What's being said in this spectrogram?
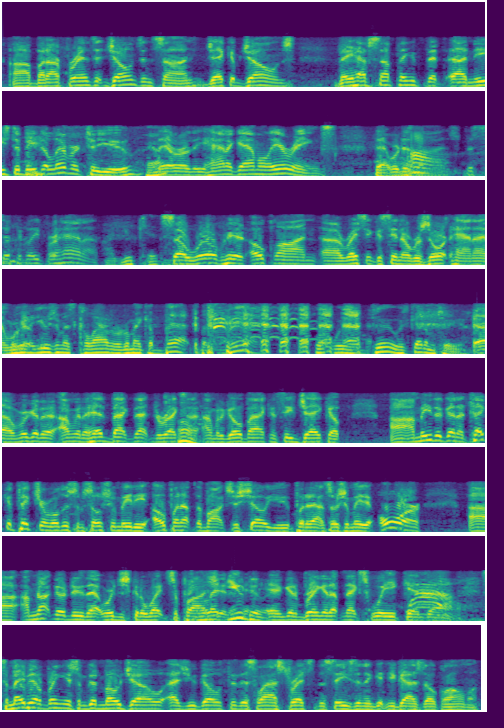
uh, but our friends at Jones and Son, Jacob Jones, they have something that uh, needs to be delivered to you. Yeah. There are the Hannah Gamble earrings that were designed specifically for Hannah. Are you kidding? So we're over here at Oaklawn uh, Racing Casino Resort, Hannah, and We're we're, going to use them as collateral to make a bet, but then what we will do is get them to you. Uh, we're gonna. I'm gonna head back that direction. Oh. I'm gonna go back and see Jacob. Uh, I'm either gonna take a picture. We'll do some social media. Open up the box to show you. Put it out on social media, or uh, I'm not gonna do that. We're just gonna wait and surprise I'll let you. you and, do it. And gonna bring it up next week. And Wow. uh, so maybe it'll bring you some good mojo as you go through this last stretch of the season and getting you guys to Oklahoma.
